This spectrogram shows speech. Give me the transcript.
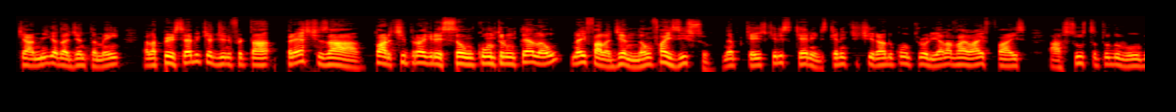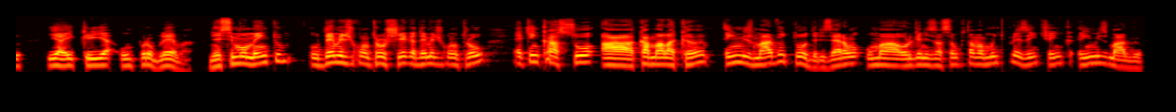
que é amiga da Jen também, ela percebe que a Jennifer tá prestes a partir pra agressão contra um telão, né, e fala, Jen, não faz isso, né, porque é isso que eles querem, eles querem te tirar do controle. E ela vai lá e faz, assusta todo mundo, e aí cria um problema. Nesse momento, o Damage Control chega, Damage Control é quem caçou a Kamala Khan em Miss Marvel toda. Eles eram uma organização que estava muito presente em, em, Miss Marvel.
